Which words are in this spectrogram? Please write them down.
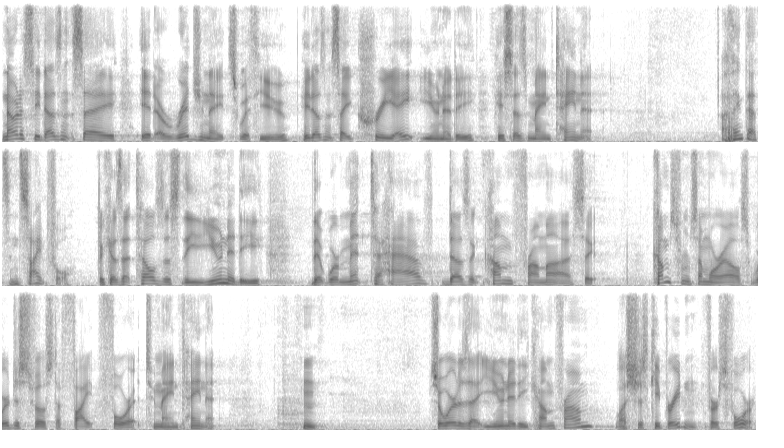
Notice he doesn't say it originates with you, he doesn't say create unity, he says maintain it. I think that's insightful because that tells us the unity that we're meant to have doesn't come from us. It comes from somewhere else. We're just supposed to fight for it to maintain it. Hmm. So, where does that unity come from? Let's just keep reading. Verse 4.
